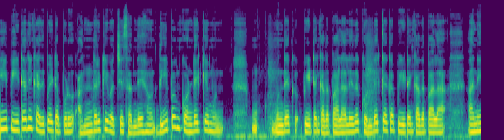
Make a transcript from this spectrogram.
ఈ పీఠాన్ని కదిపేటప్పుడు అందరికీ వచ్చే సందేహం దీపం కొండెక్కే ముందు ముందే పీఠం కదపాలా లేదా కొండెక్కాక పీఠం కదపాలా అని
